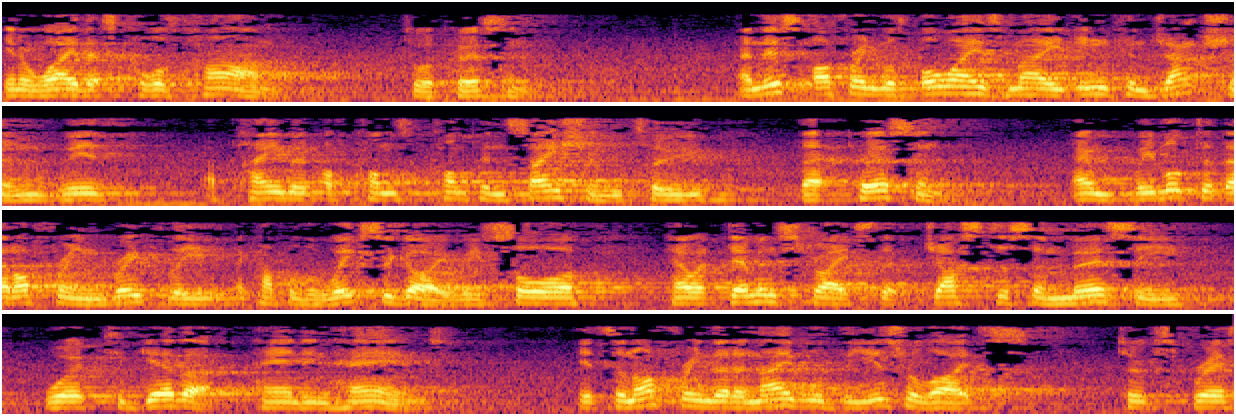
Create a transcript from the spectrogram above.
in a way that's caused harm to a person. And this offering was always made in conjunction with a payment of compensation to that person. And we looked at that offering briefly a couple of weeks ago. We saw how it demonstrates that justice and mercy work together hand in hand. It's an offering that enabled the Israelites to express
